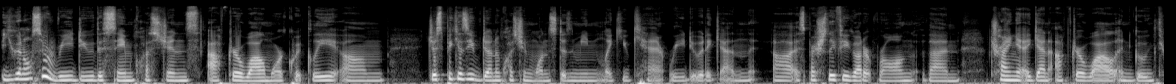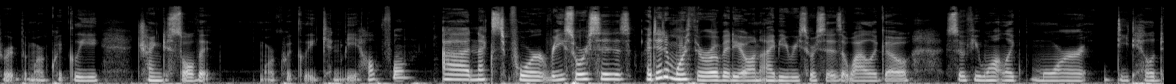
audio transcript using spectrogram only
You can also redo the same questions after a while more quickly. Um, just because you've done a question once doesn't mean like you can't redo it again. Uh, especially if you got it wrong then trying it again after a while and going through it a bit more quickly trying to solve it more quickly can be helpful. Uh, next for resources. I did a more thorough video on ib resources a while ago. So if you want like more detailed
